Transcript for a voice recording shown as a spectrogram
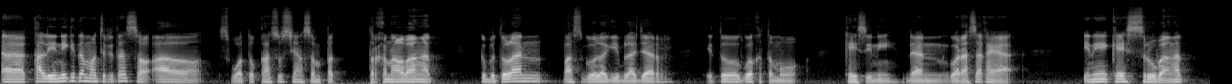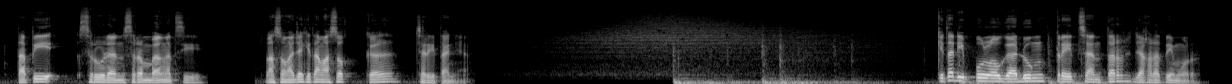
eh, kali ini kita mau cerita soal suatu kasus yang sempet terkenal banget. Kebetulan pas gue lagi belajar itu gue ketemu case ini dan gue rasa kayak ini case seru banget, tapi seru dan serem banget sih. Langsung aja kita masuk ke ceritanya. Kita di Pulau Gadung Trade Center, Jakarta Timur.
